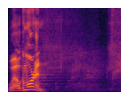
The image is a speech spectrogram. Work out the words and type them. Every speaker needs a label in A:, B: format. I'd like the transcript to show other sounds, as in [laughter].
A: Well, good morning.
